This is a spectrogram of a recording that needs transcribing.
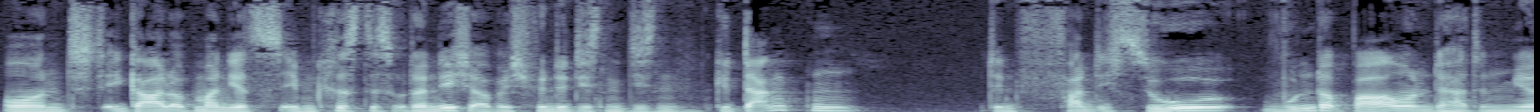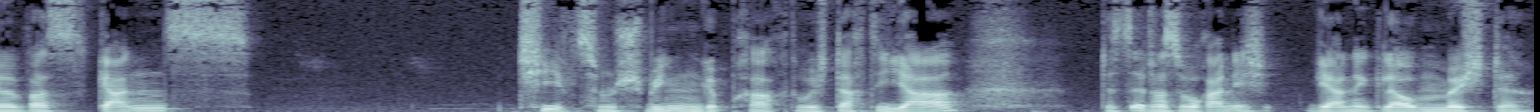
Und egal, ob man jetzt eben Christ ist oder nicht, aber ich finde diesen, diesen Gedanken, den fand ich so wunderbar und der hat in mir was ganz tief zum Schwingen gebracht, wo ich dachte, ja, das ist etwas, woran ich gerne glauben möchte.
